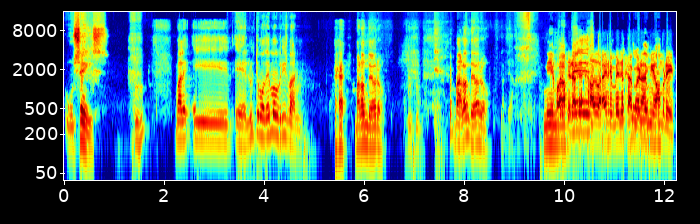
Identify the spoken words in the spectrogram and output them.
un 6. Ujú. Vale, y eh, el último Demon Grisman. Balón de oro. Balón de oro. Ni Joder, se lo has Mbappé. dejado a él en vez de dejármelo a mí, hombre.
